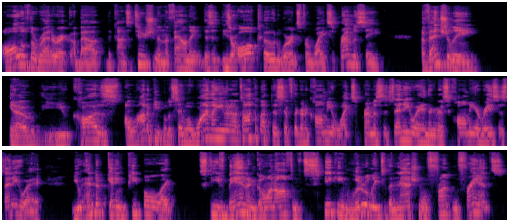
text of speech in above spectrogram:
all of the rhetoric about the Constitution and the founding, is, these are all code words for white supremacy. Eventually, you know, you cause a lot of people to say, "Well, why am I even going to talk about this if they're going to call me a white supremacist anyway, and they're going to call me a racist anyway?" You end up getting people like Steve Bannon going off and speaking literally to the National Front in France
